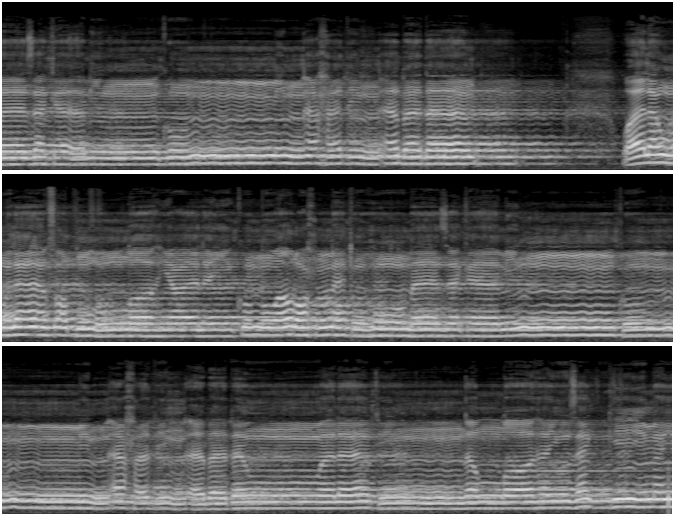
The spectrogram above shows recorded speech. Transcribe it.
ما زكى منكم من أحد أبداً ولولا فضل الله عليكم ورحمته ما زكى منكم من أحد أبدا ولكن الله يزكي من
